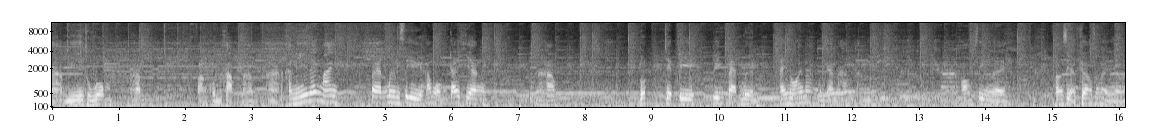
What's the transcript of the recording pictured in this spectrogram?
อ่ามีถุงลมนะครับ ฝั่งคนขับนะครับอ่าคันนี้เลขไม้แปดหมื่นสี่ครับผมใกล้เคียงนะครับรถ 7 ปีวิ่ง 80,000ใช้น้อยมากเหมือนกันนะครับคันนี้พร้อมซิ่งเลย ฟังเสียงเครื่องสักหน่อยหม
